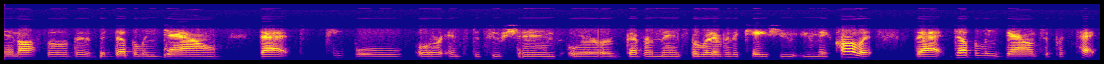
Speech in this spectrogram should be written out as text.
and also the, the doubling down that people or institutions or governments or whatever the case you, you may call it, that doubling down to protect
